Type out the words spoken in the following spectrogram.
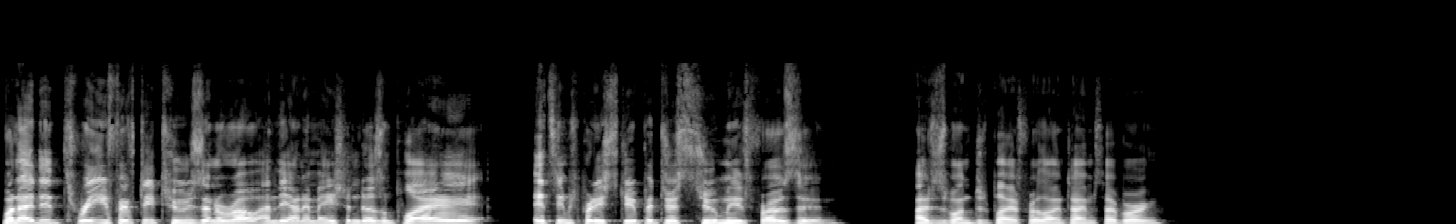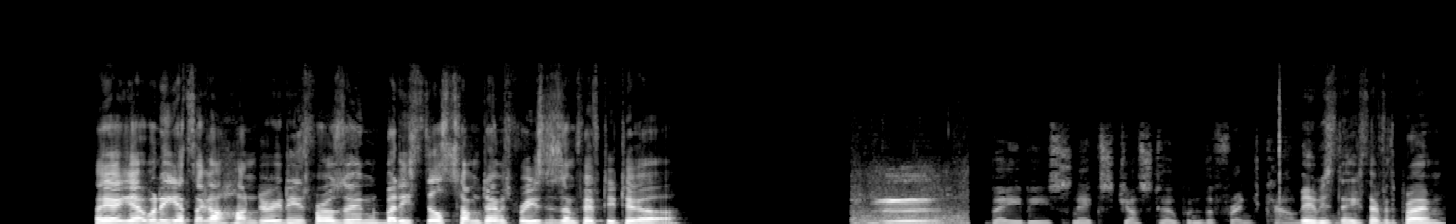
when I did three 52s in a row and the animation doesn't play, it seems pretty stupid to assume he's frozen. I just wanted to play it for a long time, Cyborg. Like, I get when he gets like a 100, he's frozen, but he still sometimes freezes on 52. Baby snakes just opened the French calendar. Baby snakes there for the prime.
